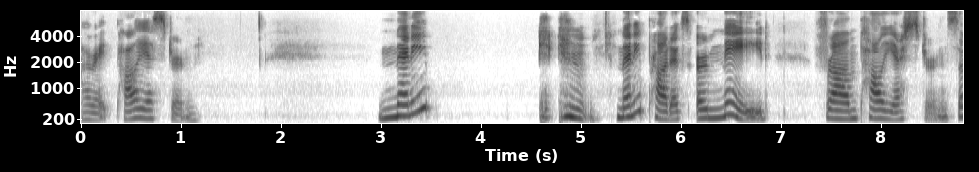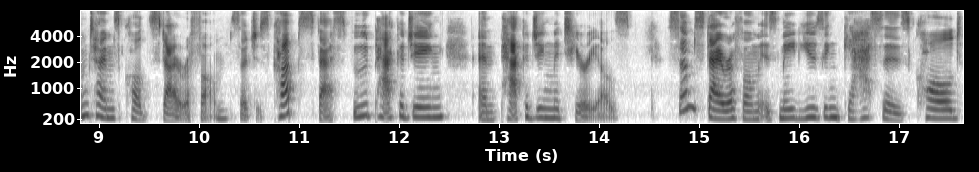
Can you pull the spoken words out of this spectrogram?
All right, polyester. Many many products are made from polyester, sometimes called styrofoam, such as cups, fast food packaging, and packaging materials. Some styrofoam is made using gases called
